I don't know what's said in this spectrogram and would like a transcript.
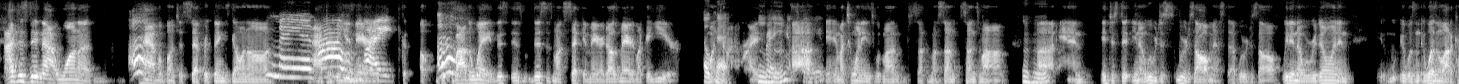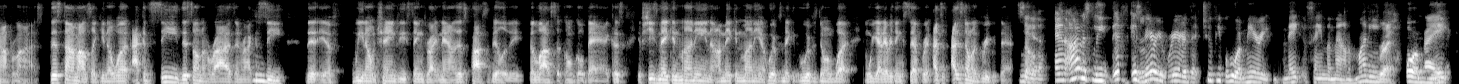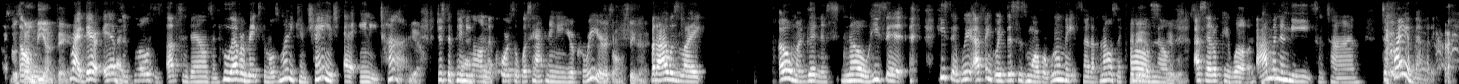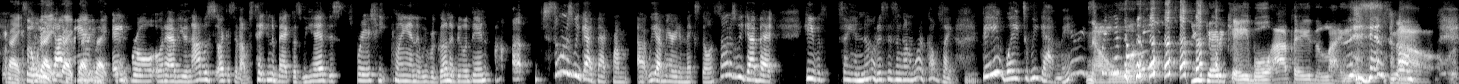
I just did not want to uh, have a bunch of separate things going on. Man, after I being married. Like, oh, uh, by the way, this is this is my second marriage. I was married like a year. Okay. Time, right. Mm-hmm. Uh, in my twenties with my son, my son son's mom. Mm-hmm. Uh, and it just did, you know, we were just we were just all messed up. We were just all we didn't know what we were doing, and it wasn't it wasn't a lot of compromise. This time I was like, you know what? I can see this on the horizon, or I can mm-hmm. see that if we don't change these things right now, there's a possibility that a lot of stuff gonna go bad. Because if she's making money and I'm making money, or whoever's making whoever's doing what, and we got everything separate, I just I just don't agree with that. So yeah, and honestly, it's, it's mm-hmm. very rare that two people who are married make the same amount of money, right? Or right. make so it's gonna um, be unfair. Right. There are ebbs right. and flows, there's ups and downs, and whoever makes the most money can change at any time. Yeah. Just depending yeah. on the course of what's happening in your careers. People don't see that. But I was like, oh my goodness, no. He said, he said, we I think we're, this is more of a roommate setup. And I was like, oh no. I said, okay, well, mm-hmm. I'm gonna need some time to pray about it. Right. So we right, got right, married right, right. April or what have you. And I was, like I said, I was taken aback because we had this spreadsheet plan that we were gonna do. And then uh, uh, as soon as we got back from, uh, we got married in Mexico. As soon as we got back, he was saying, no, this isn't gonna work. I was like, did he wait till we got married? No. you pay the cable, I pay the lights. no.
